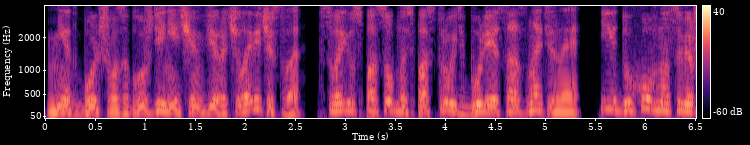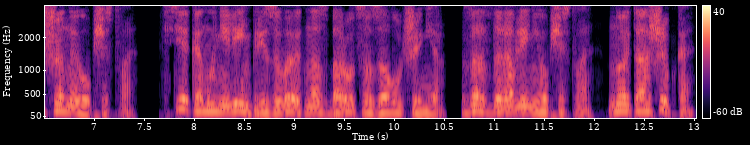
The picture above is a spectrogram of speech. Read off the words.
Нет большего заблуждения, чем вера человечества в свою способность построить более сознательное и духовно совершенное общество. Все, кому не лень, призывают нас бороться за лучший мир, за оздоровление общества, но это ошибка,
